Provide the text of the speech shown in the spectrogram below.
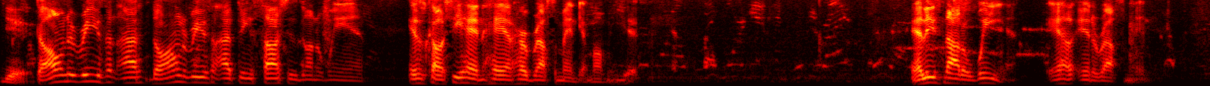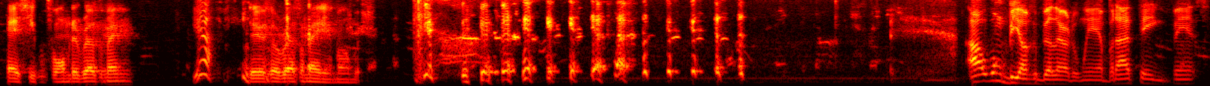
Yeah. The only reason I the only reason I think Sasha's gonna win is because she hadn't had her WrestleMania moment yet. At least not a win in, a WrestleMania. Has she performed at WrestleMania? Yeah. There's a WrestleMania moment. I want Bianca Belair to win, but I think Vince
